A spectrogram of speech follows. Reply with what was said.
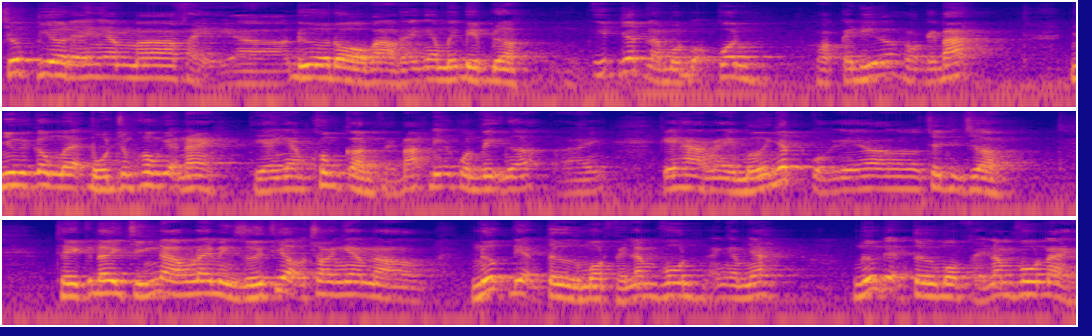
trước kia thì anh em à, phải đưa đồ vào thì anh em mới bịp được ít nhất là một bộ quân hoặc cái đĩa hoặc cái bát. Như cái công nghệ 4.0 hiện nay thì anh em không cần phải bát đĩa quân vị nữa. Đấy. cái hàng này mới nhất của cái uh, trên thị trường. Thì đây chính là hôm nay mình giới thiệu cho anh em là nước điện từ 1,5V anh em nhé. Nước điện từ 1,5V này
